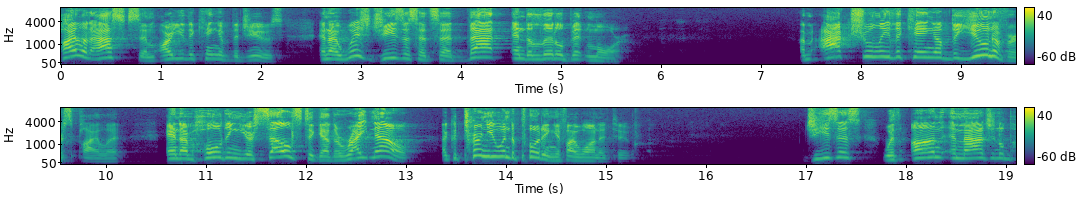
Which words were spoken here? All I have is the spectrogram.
Pilate asks him, Are you the king of the Jews? And I wish Jesus had said that and a little bit more. I'm actually the king of the universe, Pilate, and I'm holding your cells together right now. I could turn you into pudding if I wanted to. Jesus, with unimaginable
